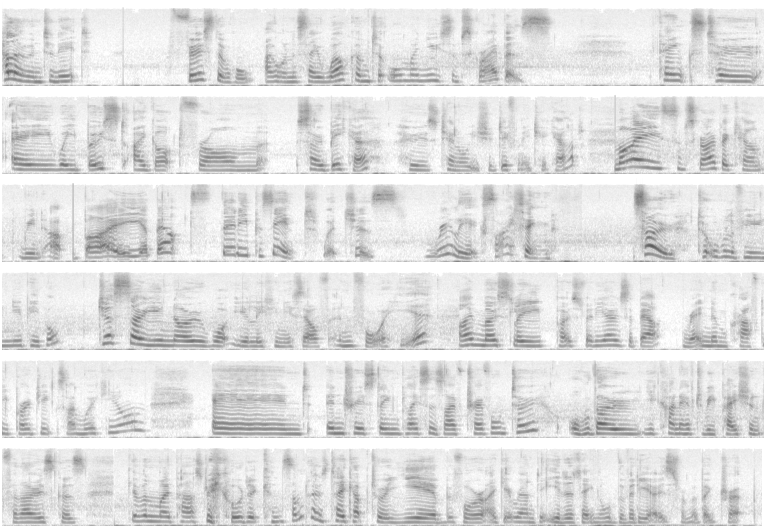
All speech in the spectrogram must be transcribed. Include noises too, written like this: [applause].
Hello Internet! First of all, I want to say welcome to all my new subscribers. Thanks to a wee boost I got from Sew Becca, whose channel you should definitely check out, my subscriber count went up by about 30%, which is really exciting. So, to all of you new people, just so you know what you're letting yourself in for here, I mostly post videos about random crafty projects I'm working on and interesting places I've travelled to, although you kind of have to be patient for those because given my past [laughs] record it can sometimes take up to a year before I get around to editing all the videos from a big trip.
